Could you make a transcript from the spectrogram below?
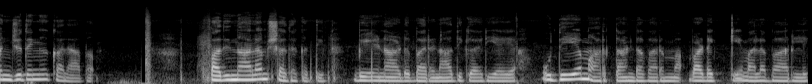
അഞ്ചുതെങ്ങ് കലാപം. പതിനാലാം ശതകത്തിൽ വേണാട് ഭരണാധികാരിയായ ഉദയമാർത്താണ്ഡവർമ്മ വടക്കേ മലബാറിലെ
